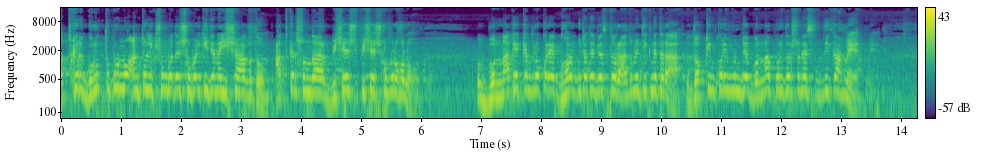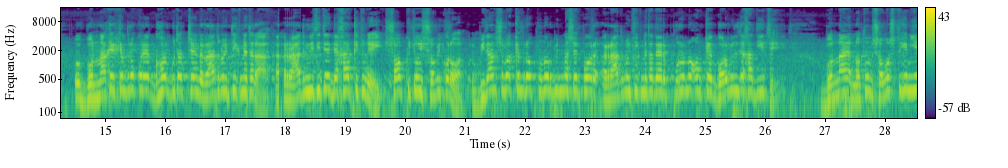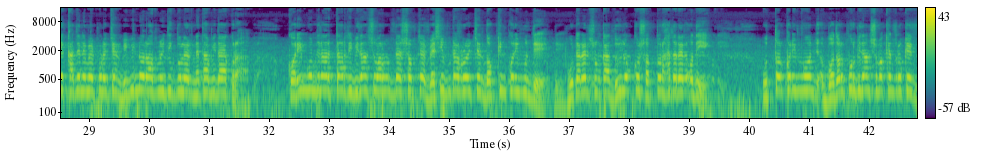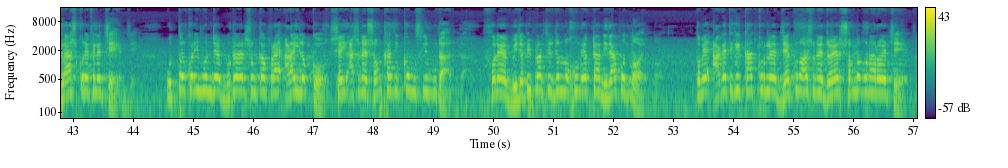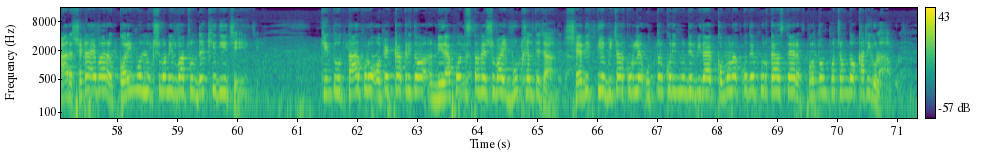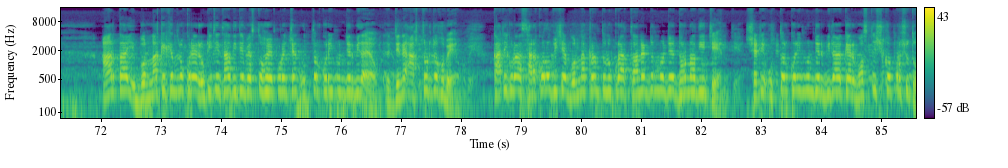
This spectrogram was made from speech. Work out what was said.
আজকের গুরুত্বপূর্ণ আঞ্চলিক সংবাদে সবাইকে জানাই স্বাগতম। আজকের সন্ধ্যার বিশেষ বিশেষ খবর হলো, বন্যাকে কেন্দ্র করে ঘর গুটাতে ব্যস্ত রাজনৈতিক নেতারা দক্ষিণ করিমগঞ্জে বন্যা পরিদর্শনে সিদ্দিক আহমেদ। বন্যাকে কেন্দ্র করে ঘর গুটাচ্ছেন রাজনৈতিক নেতারা। রাজনীতিতে দেখার কিছু নেই, সব কিছুই সমীকরণ। বিধানসভা কেন্দ্র পুনর্বিন্যাসের পর রাজনৈতিক নেতাদের পুরনো অঙ্কে গরমিল দেখা দিয়েছে। বন্যায় নতুন সমষ্টিকে নিয়ে কাজে নেমে পড়েছেন বিভিন্ন রাজনৈতিক দলের নেতা বিধায়করা। করিমগঞ্জ জেলার চারটি বিধানসভার মধ্যে সবচেয়ে বেশি ভোটার রয়েছেন দক্ষিণ করিমগঞ্জে। ভোটারের সংখ্যা দুই লক্ষ সত্তর হাজারের অধিক। উত্তর করিমগঞ্জ বদরপুর বিধানসভা কেন্দ্রকে গ্রাস করে ফেলেছে। উত্তর করিমগঞ্জে ভোটারের সংখ্যা প্রায় আড়াই লক্ষ, সেই আসনে সংখ্যাধিক্য মুসলিম ভোটার। ফলে বিজেপি প্রার্থীর জন্য খুব একটা নিরাপদ নয়। তবে আগে থেকে কাজ করলে যে কোনো আসনে জয়ের সম্ভাবনা রয়েছে। আর সেটা এবার করিমুল লোকসভা নির্বাচন দেখিয়ে দিয়েছে। কিন্তু তারপরও অপেক্ষাকৃত নিরাপদ স্থানে সবাই ভোট খেলতে যান সেদিক দিয়ে বিচার করলে উত্তর করিমগঞ্জের বিধায়ক কমলাক্ষদেবপুর কাস্তের প্রথম পছন্দ কাঠিগোড়া। আর তাই বন্যাকে কেন্দ্র করে রুটিতে থা দিতে ব্যস্ত হয়ে পড়েছেন উত্তর করিমগঞ্জের বিধায়ক জেনে আশ্চর্য হবেন। কাটিগুড়া সার্কল অফিসে বন্যাক্রান্ত লোকরা ত্রাণের জন্য যে ধর্ণা দিয়েছেন সেটি উত্তর করিমগঞ্জের বিধায়কের মস্তিষ্ক প্রসূত।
